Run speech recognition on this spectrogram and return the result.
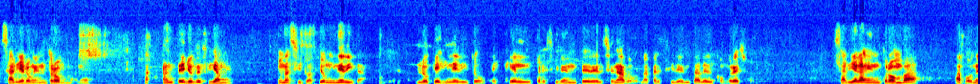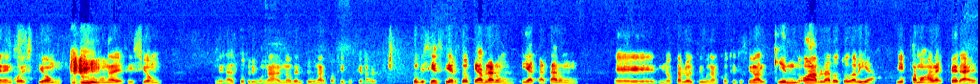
salieron en tromba, ¿no? Ante ellos decían una situación inédita. Lo que es inédito es que el presidente del Senado, la presidenta del Congreso, salieran en tromba a poner en cuestión una decisión del alto tribunal, ¿no? del Tribunal Constitucional. Lo que sí es cierto que hablaron y acataron eh, lo que habló el Tribunal Constitucional. Quien no ha hablado todavía, y estamos a la espera, ¿eh?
